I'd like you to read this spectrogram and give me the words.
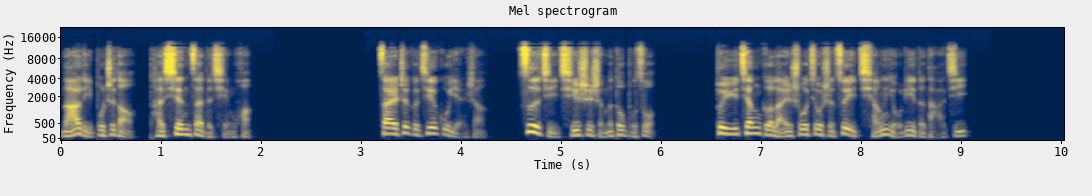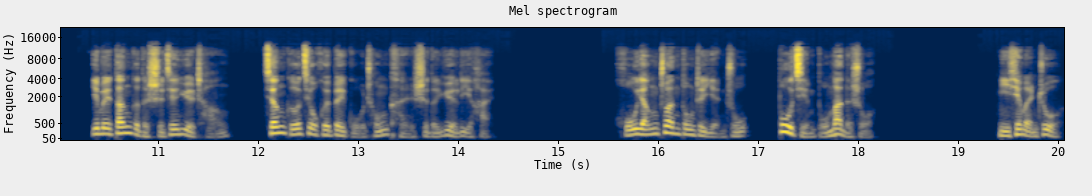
哪里不知道他现在的情况？在这个节骨眼上，自己其实什么都不做，对于江格来说就是最强有力的打击。因为耽搁的时间越长，江格就会被蛊虫啃噬的越厉害。胡杨转动着眼珠，不紧不慢的说：“你先稳住，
